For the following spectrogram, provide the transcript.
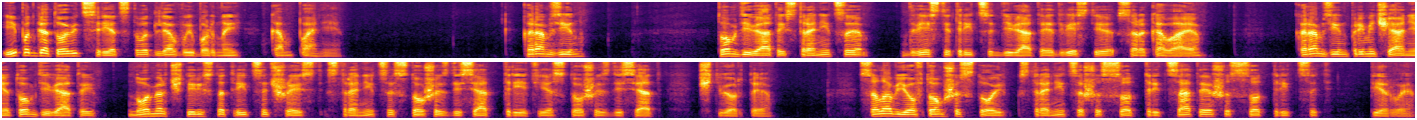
и подготовить средства для выборной кампании. Карамзин, том 9, страницы 239-240. Карамзин, примечание, том 9, номер 436, страницы 163-164. Соловьев, том 6, страница 630-631.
